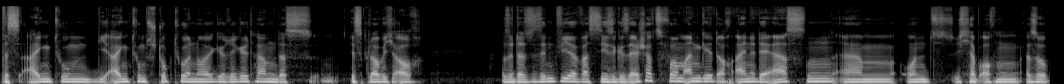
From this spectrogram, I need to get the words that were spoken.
das Eigentum, die Eigentumsstruktur neu geregelt haben, das ist, glaube ich, auch, also da sind wir, was diese Gesellschaftsform angeht, auch eine der ersten. Ähm, und ich habe auch ein, also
